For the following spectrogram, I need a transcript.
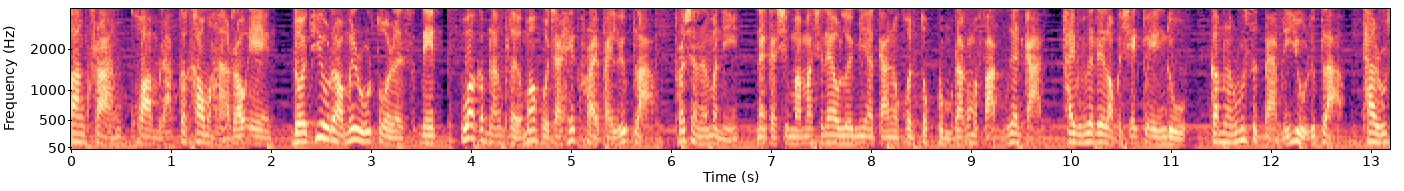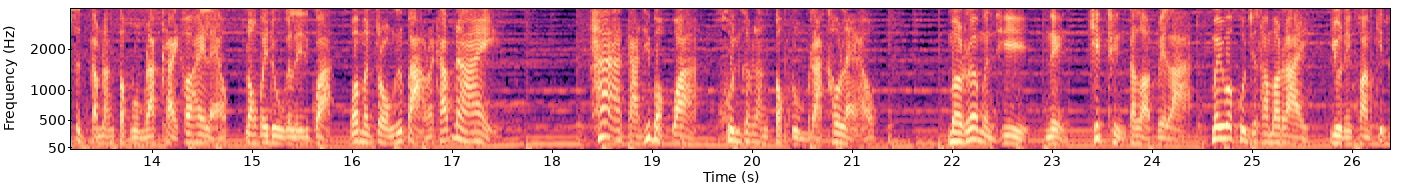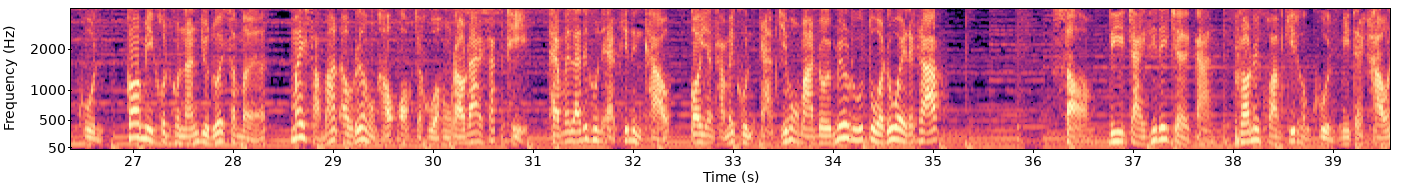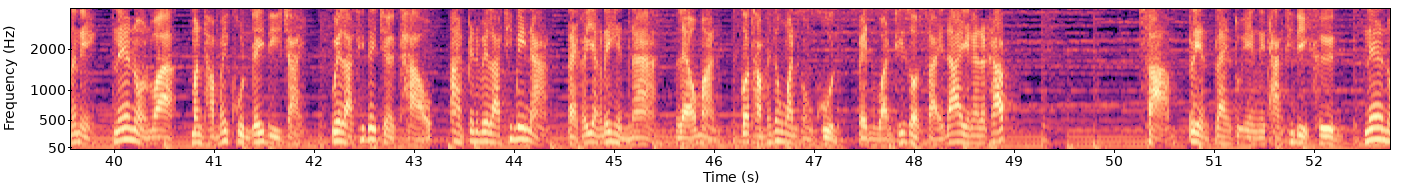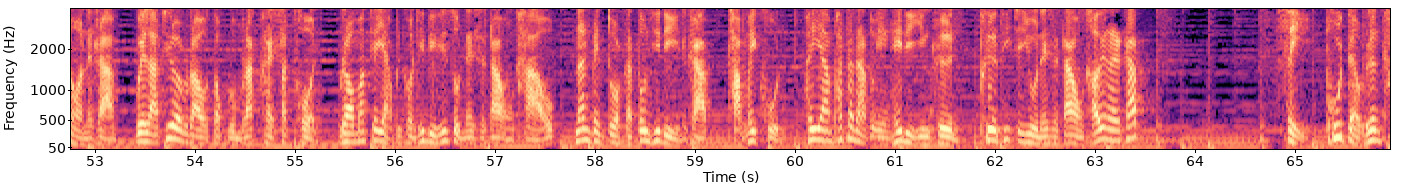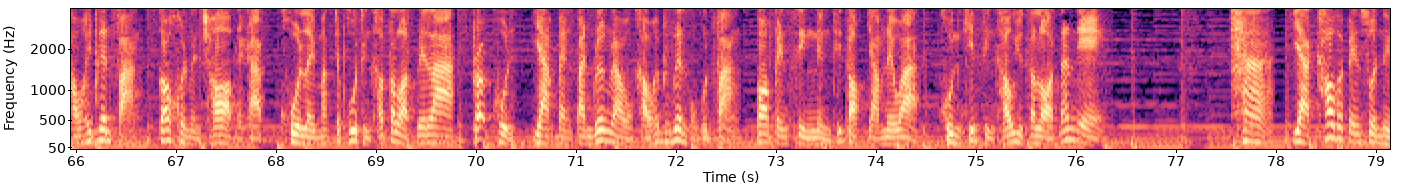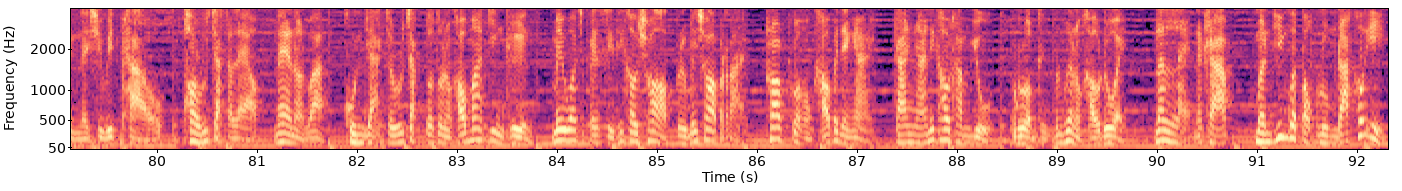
บางครั้งความรักก็เข้ามาหาเราเอง โดยที่เราไม่รู้ตัวเลยสักนิด ว่ากำลังเผลอมอบหัวใจให้ใครไปหรือเปล่า เพราะฉะนั้นวันนี้นากาชิมะมักชาแนลเลยมีอาการของคนตกกลุ่มรักมาฝากเพื่อนกัน ให้เพื่อนๆได้ลองไปเช็คตัวเองดูกำลังรู้สึกแบบนี้อยู่หรือเปล่า ถ้ารู้สึกกำลังตกกลุ่มรักใครเข้าให้แล้ว ลองไปดูกันเลยดีกว่า ว่ามันตรงหรือเปล่านะครับนายห้าอาการที่บอกว่าคุณกำลังตกกลุ่มรักเข้าแล้ว มาเริ่มกันที่ 1. คิดถึงตลอดเวลา ไม่ว่าคุณจะทำอะไร อยู่ในความคิดของคุณ ก็มีคนคนนั้นอยู่ด้วยเสมอ ไม่สามารถเอาเรื่องของเขาออกจากหัวของเราได้สักทีแถมเวลาที่คุณแอบคิดถึงเขา ก็ยังทำให้คุณแอบยิ้มออกมาโดยไม่รู้ตัวด้วยนะครับ 2. ดีใจที่ได้เจอกัน เพราะในความคิดของคุณมีแต่เขานั่นเอง แน่นอนว่ามันทำให้คุณได้ดีใจ เวลาที่ได้เจอเขาอาจเป็นเวลาที่ไม่นาน แต่ก็ยังได้เห็นหน้า แล้วมันก็ทำให้ทั้งวันของคุณ เป็นวันที่สดใสได้ยังไงนะครับ 3. เปลี่ยนแปลงตัวเองในทางที่ดีขึ้น แน่นอนนะครับ เวลาที่เราตกหลุมรักใครสักคน เรามักจะอยากเป็นคนที่ดีที่สุดในสายตาของเขา นั่นเป็นตัวกระตุ้นที่ดีนะครับทำให้คุณพยายามพัฒนาตัวเองให้ดียิ่งขึ้น เพื่อที่จะอยู่ในสายตาของเขาอย่างไรครับ 4. พูดแต่เรื่องเขาให้เพื่อนฟัง ก็คนมันชอบนะครับ คุณเลยมักจะพูดถึงเขาตลอดเวลา เพราะคุณอยากแบ่งปันเรื่องราวของเขาให้เพื่อนๆของคุณฟัง ก็เป็นสิ่งหนึ่งที่ตอกย้ำเลยว่า คุณคิดถึงเขาอยู่ตลอดนั่นเอง 5. อยากเข้าไปเป็นส่วนหนึ่งในชีวิตเขา พอรู้จักกันแล้ว แน่นอนว่า คุณอยากจะรู้จักตัวตนของเขามากยิ่งขึ้น ไม่ว่าจะเป็นสิ่งที่เขาชอบหรือไม่ชอบอะไร ครอบครัวของเขาเป็นยังไง การงานที่เขาทำอยู่ รวมถึงเพื่อนๆของเขาด้วย นั่นแหละนะครับ มันยิ่งกว่าตกหลุมรักเขาอีก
